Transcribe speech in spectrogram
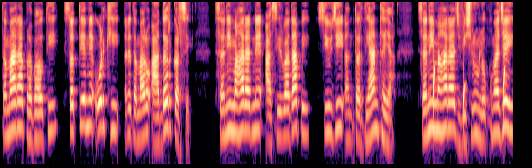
તમારા પ્રભાવથી સત્યને ઓળખી અને તમારો આદર કરશે. શનિ મહારાજને આશીર્વાદ આપી શિવજી અંતર ધ્યાન થયા. શનિ મહારાજ વિષ્ણુ લોકમાં જઈ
